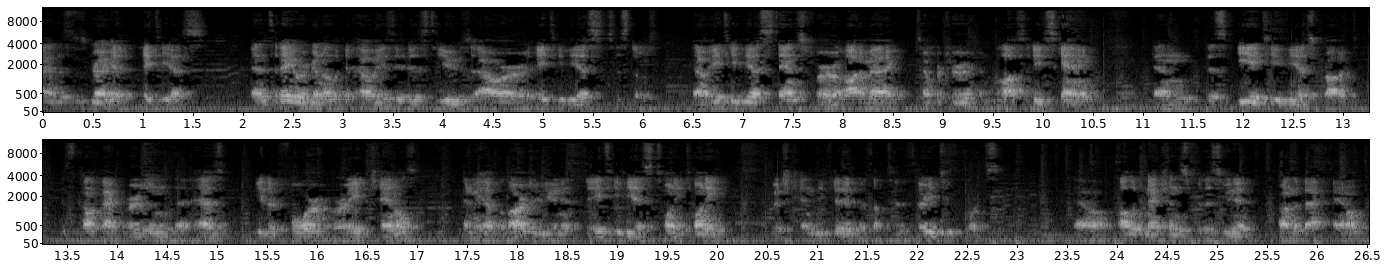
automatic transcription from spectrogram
Hi, this is Greg at ATS, and today we're going to look at how easy it is to use our ATVS systems. Now, ATVS stands for Automatic Temperature and Velocity Scanning, and this EATVS product is the compact version that has either four or eight channels, and we have the larger unit, the ATVS 2020, which can be fitted with up to 32 ports. Now, all the connections for this unit are on the back panel.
